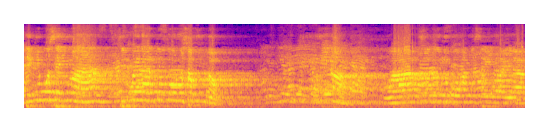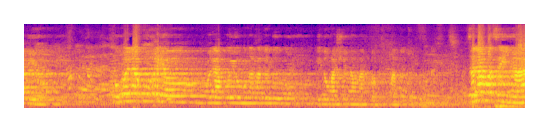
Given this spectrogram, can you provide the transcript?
Thank you po sa inyo ha. Sino po yung nagtuturo sa mundo? Sino? Wow, saludo po kami sa inyo. I love you. Kung wala po kayo, wala po yung mga katutubong edukasyon matu- matututunan. Salamat sa inyo ha.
